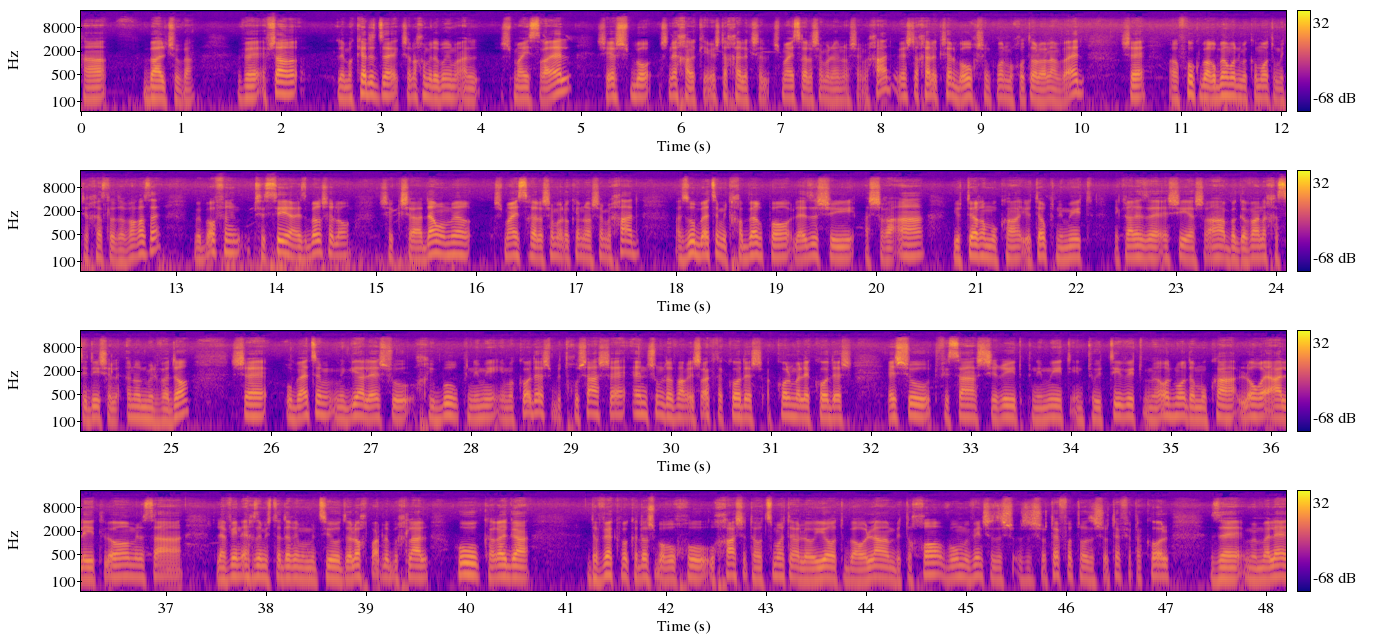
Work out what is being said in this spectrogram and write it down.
הבעל תשובה. ואפשר למקד את זה כשאנחנו מדברים על שמע ישראל, שיש בו שני חלקים. יש את החלק של שמע ישראל השם אלוהינו השם אחד, ויש את החלק של ברוך שם כבוד מלכותו לעולם ועד, שהרב קוק בהרבה מאוד מקומות הוא מתייחס לדבר הזה, ובאופן בסיסי ההסבר שלו, שכשהאדם אומר שמע ישראל השם אלוקינו השם אחד, אז הוא בעצם מתחבר פה לאיזושהי השראה יותר עמוקה, יותר פנימית, נקרא לזה איזושהי השראה בגוון החסידי של אין עוד מלבדו, שהוא בעצם מגיע לאיזשהו חיבור פנימי עם הקודש, בתחושה שאין שום דבר, יש רק את הקודש, הכל מלא קודש, איזושהי תפיסה שירית, פנימית, אינטואיטיבית, מאוד מאוד עמוקה, לא ריאלית, לא מנסה להבין איך זה מסתדר עם המציאות, זה לא אכפת לו בכלל, הוא כרגע דבק בקדוש ברוך הוא, הוא חש את העוצמות האלוהיות בעולם, בתוכו, והוא מבין שזה שוטף אותו, זה שוטף את הכל, זה ממלא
